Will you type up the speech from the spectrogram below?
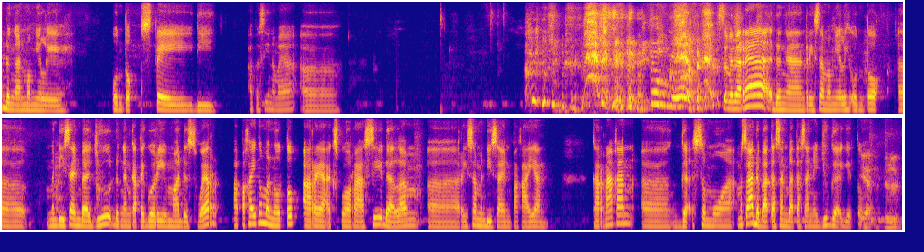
dengan memilih untuk stay di apa sih namanya? eh, Ditunggu. sebenarnya dengan Risa memilih untuk eh, mendesain baju dengan kategori modest wear, apakah itu menutup area eksplorasi dalam eh, Risa mendesain pakaian? karena kan nggak semua, maksudnya ada batasan-batasannya juga gitu. Iya, betul.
